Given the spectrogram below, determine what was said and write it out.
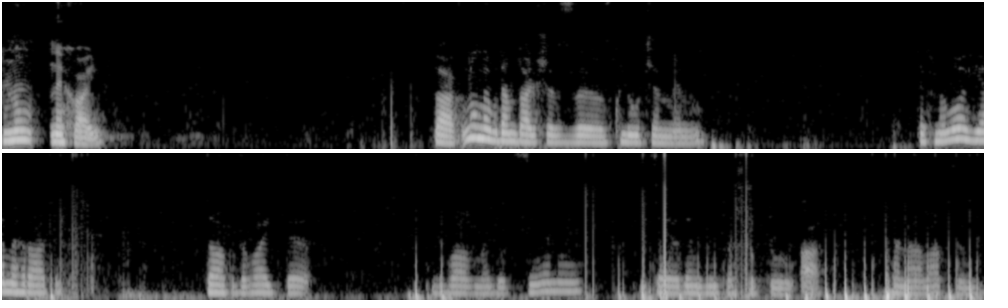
Ну, нехай. Так, ну ми будемо далі з включеним технологіями грати. Так, давайте два в медицину. І цей один в інфраструктуру. А, вже на максимум.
